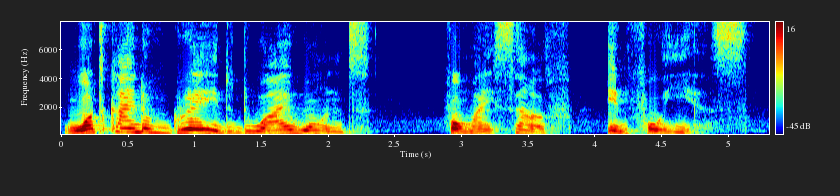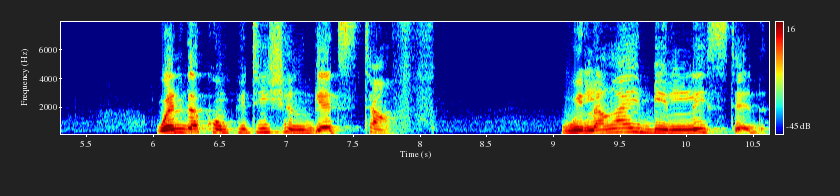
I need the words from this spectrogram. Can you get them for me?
What kind of grade do I want for myself in four years? When the competition gets tough, will I be listed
